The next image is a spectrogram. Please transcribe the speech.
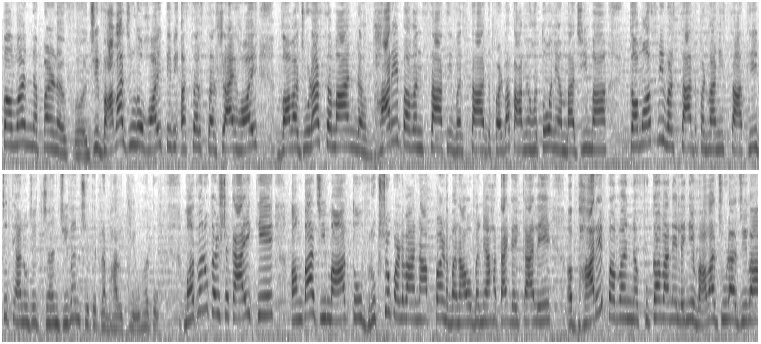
પવન પણ, જે વાવાઝોડો હોય તેવી અસર સર્જાઈ હોય. વાવાઝોડા સમાન ભારે પવન સાથે વરસાદ પડવા પામ્યો હતો અને અંબાજીમાં કમોસમી વરસાદ પડવાની સાથે જ ત્યાંનું જે જનજીવન છે તે પ્રભાવિત થયું હતું. મહત્વનું કહી શકાય કે અંબાજીમાં તો વૃક્ષો પડવાના પણ બનાવો બન્યા હતા. ગઈકાલે ભારે પવન ફૂંકાવાને લઈને વાવાઝોડા જેવા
